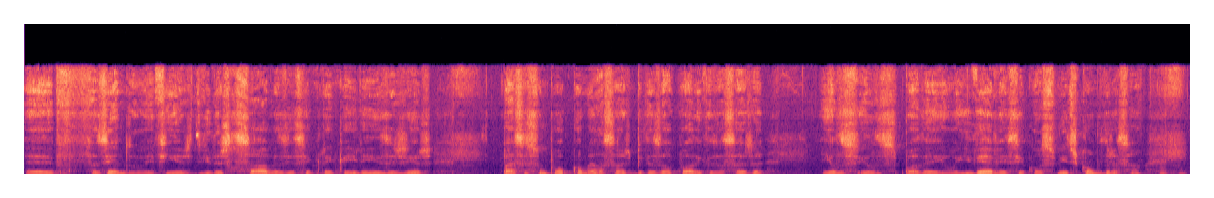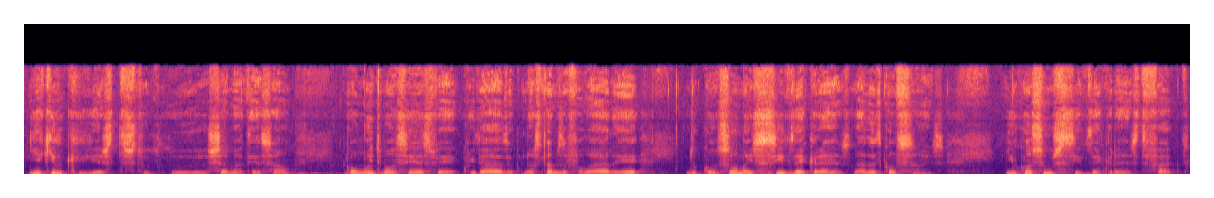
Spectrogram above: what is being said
eh, fazendo, enfim, as devidas ressalvas e sem querer cair em exageros, passa-se um pouco como em relação às bebidas alcoólicas, ou seja, eles, eles podem e devem ser consumidos com moderação. Uhum. E aquilo que este estudo eh, chama a atenção, com muito bom senso, é cuidado, o que nós estamos a falar é do consumo excessivo de ecrãs, nada de confusões. E o consumo excessivo de ecrãs, de facto,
